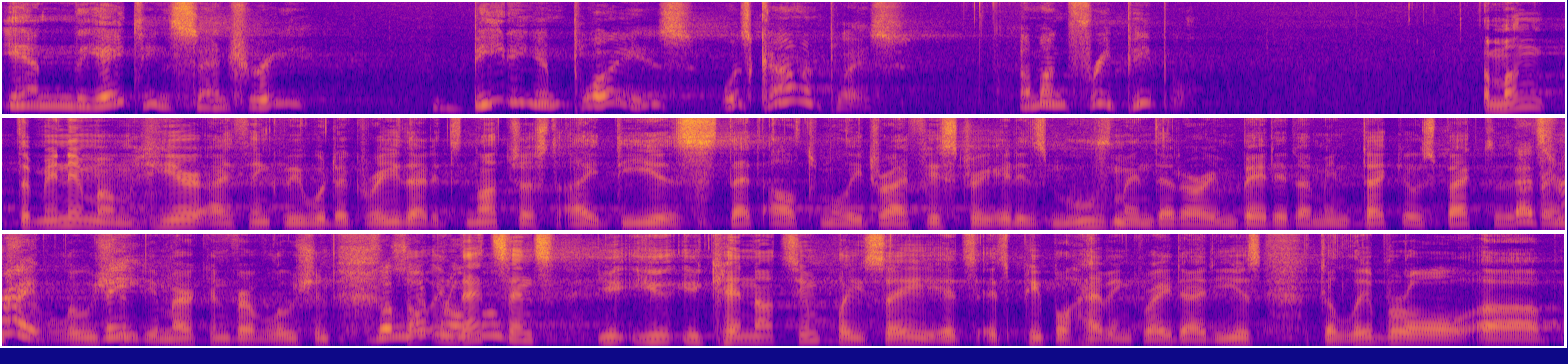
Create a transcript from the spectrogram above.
in the 18th century, beating employees was commonplace among free people. Among the minimum here, I think we would agree that it's not just ideas that ultimately drive history, it is movement that are embedded. I mean, that goes back to the That's French right. Revolution, The- the, American Revolution. the so in that move- sense, you, you, you cannot simply say it's, it's people having great ideas. The liberal uh,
